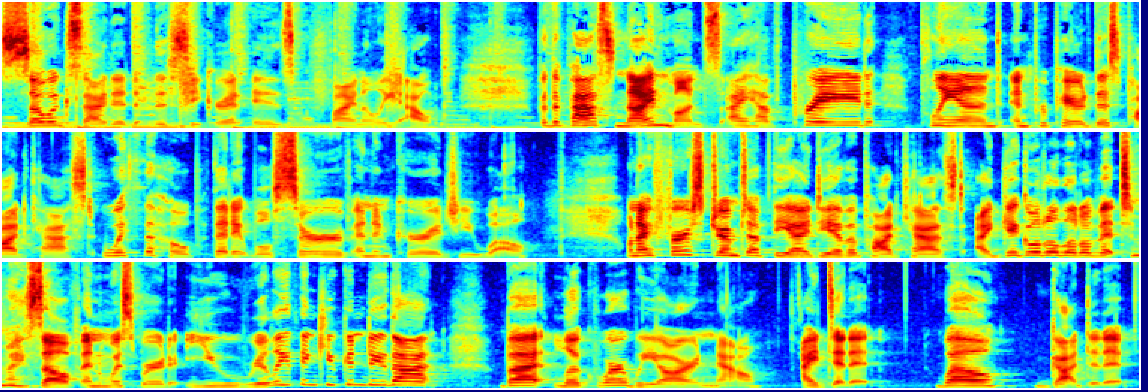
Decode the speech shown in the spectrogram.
so excited this secret is finally out. For the past nine months, I have prayed, planned, and prepared this podcast with the hope that it will serve and encourage you well. When I first dreamt up the idea of a podcast, I giggled a little bit to myself and whispered, You really think you can do that? But look where we are now. I did it. Well, God did it.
